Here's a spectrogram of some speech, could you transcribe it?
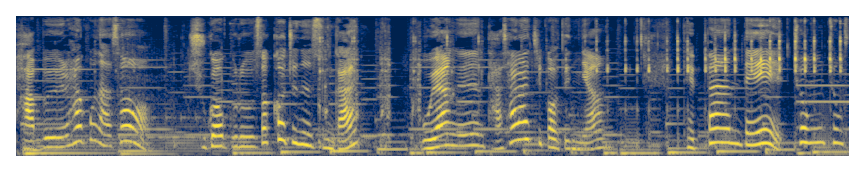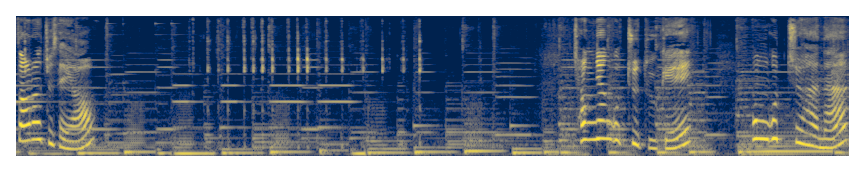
밥을 하고 나서 주걱으로 섞어주는 순간 모양은 다 사라지거든요. 대파 한 대 총총 썰어주세요. 청양고추 2개, 홍고추 하나,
